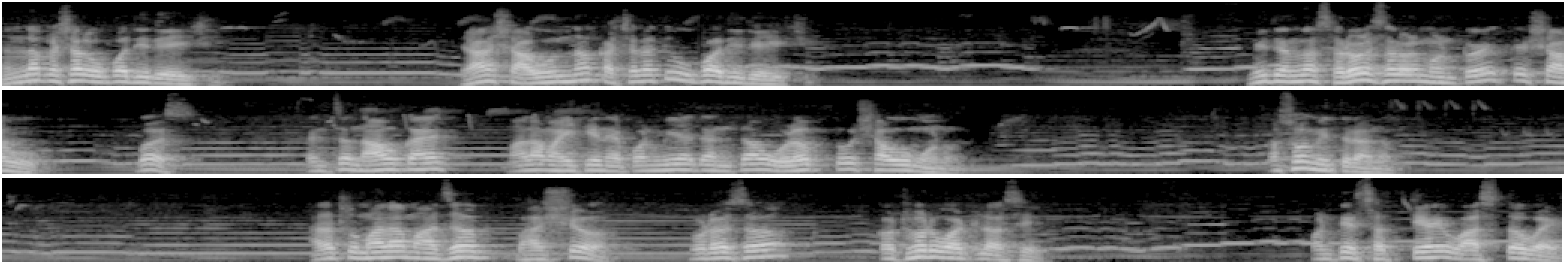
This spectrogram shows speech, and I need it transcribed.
यांना कशाला उपाधी द्यायची? ह्या शाहूंना कशाला ती उपाधी द्यायची? मी त्यांना सरळ सरळ म्हणतोय ते शाहू. बस. त्यांचं नाव काय मला माहिती नाही पण मी त्यांचा ओळखतो शाहू म्हणून. असो मित्रांनो. आता तुम्हाला माझं भाष्य थोडंसं कठोर वाटलं असेल पण ते सत्य आहे वास्तव आहे.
